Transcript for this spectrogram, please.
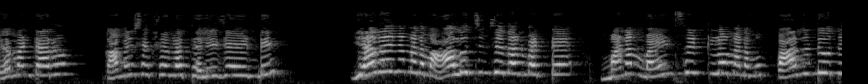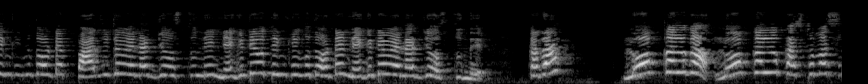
ఏమంటారు? కామెంట్ సెక్షన్లో తెలియజేయండి. ఏదైనా మనం ఆలోచించే దాన్ని బట్టే మన మైండ్ సెట్లో మనము పాజిటివ్ థింకింగ్ తోటే పాజిటివ్ ఎనర్జీ వస్తుంది నెగిటివ్ థింకింగ్ తోటే నెగిటివ్ ఎనర్జీ వస్తుంది. కదా? లో లోకల్ కస్టమర్స్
